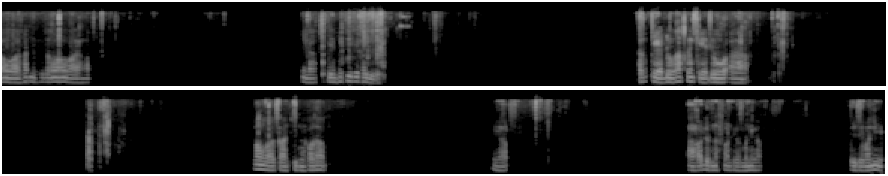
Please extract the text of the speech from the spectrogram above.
ลองรอยครับนี่คือลองลองรอยครับนี่นะครับเป็นพื้นที่ที่เขาอยู่สังเกตดูครับสังเกตดูอ่าร่องรอยการกินเขาครับนี่ครับอ่าเขาเดินมาฟังเดินมานี่ครับเดินมานี่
